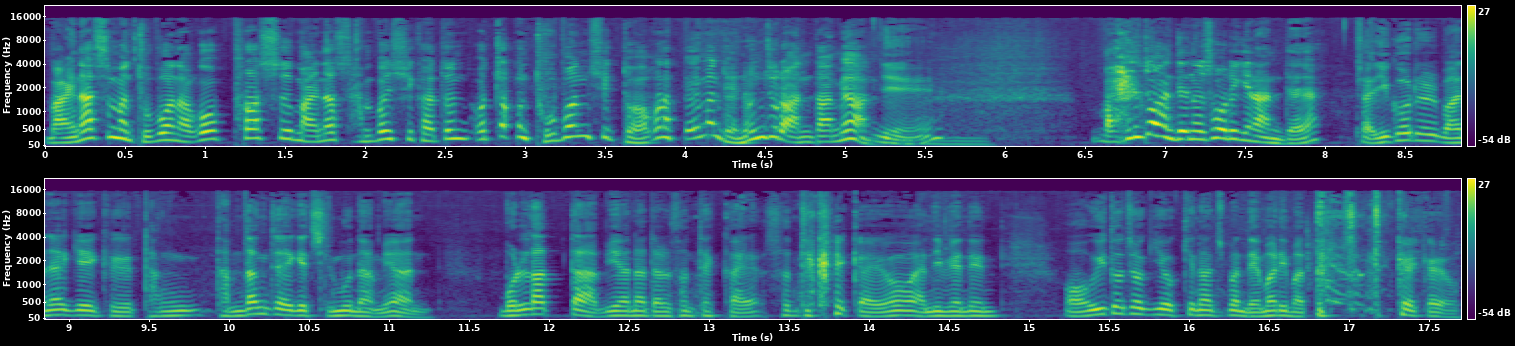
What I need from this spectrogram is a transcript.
마이너스만 두 번 하고 플러스 마이너스 한 번씩 하든 어쨌든 두 번씩 더하거나 빼면 되는 줄 안다면 예. 말도 안 되는 소리긴 한데. 자 이거를 만약에 그 당, 담당자에게 질문하면 몰랐다 미안하다를 선택할까요? 선택할까요? 아니면은 어, 의도적이었긴 하지만 내 말이 맞다 선택할까요?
